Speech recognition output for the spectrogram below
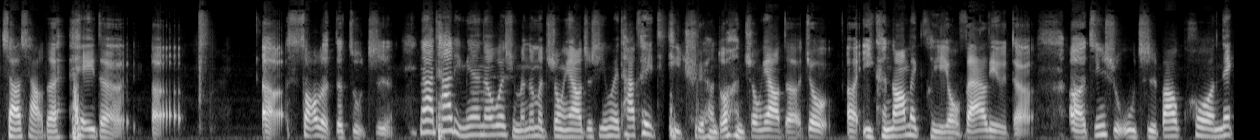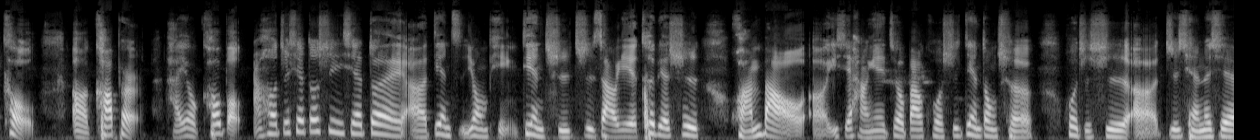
小小的黑的呃。呃，solid 的组织，那它里面呢，为什么那么重要？就是因为它可以提取很多很重要的，就呃，economically 有 value 的呃金属物质，包括 nickel、呃，copper。还有 cobalt，然后这些都是一些对呃电子用品、电池制造业，特别是环保呃一些行业，就包括是电动车，或者是呃之前那些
